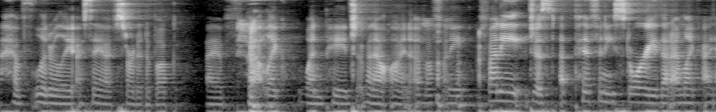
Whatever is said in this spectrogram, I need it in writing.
have literally. I say I've started a book. I've got like one page of an outline of a funny, funny, just epiphany story that I'm like, I,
